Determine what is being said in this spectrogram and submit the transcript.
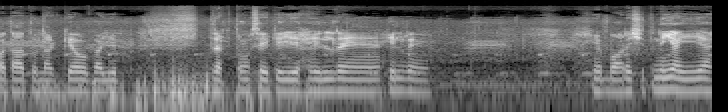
पता तो लग गया होगा ये दरख्तों से कि ये हिल रहे हैं, हिल रहे हैं। ये बारिश इतनी आई है।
